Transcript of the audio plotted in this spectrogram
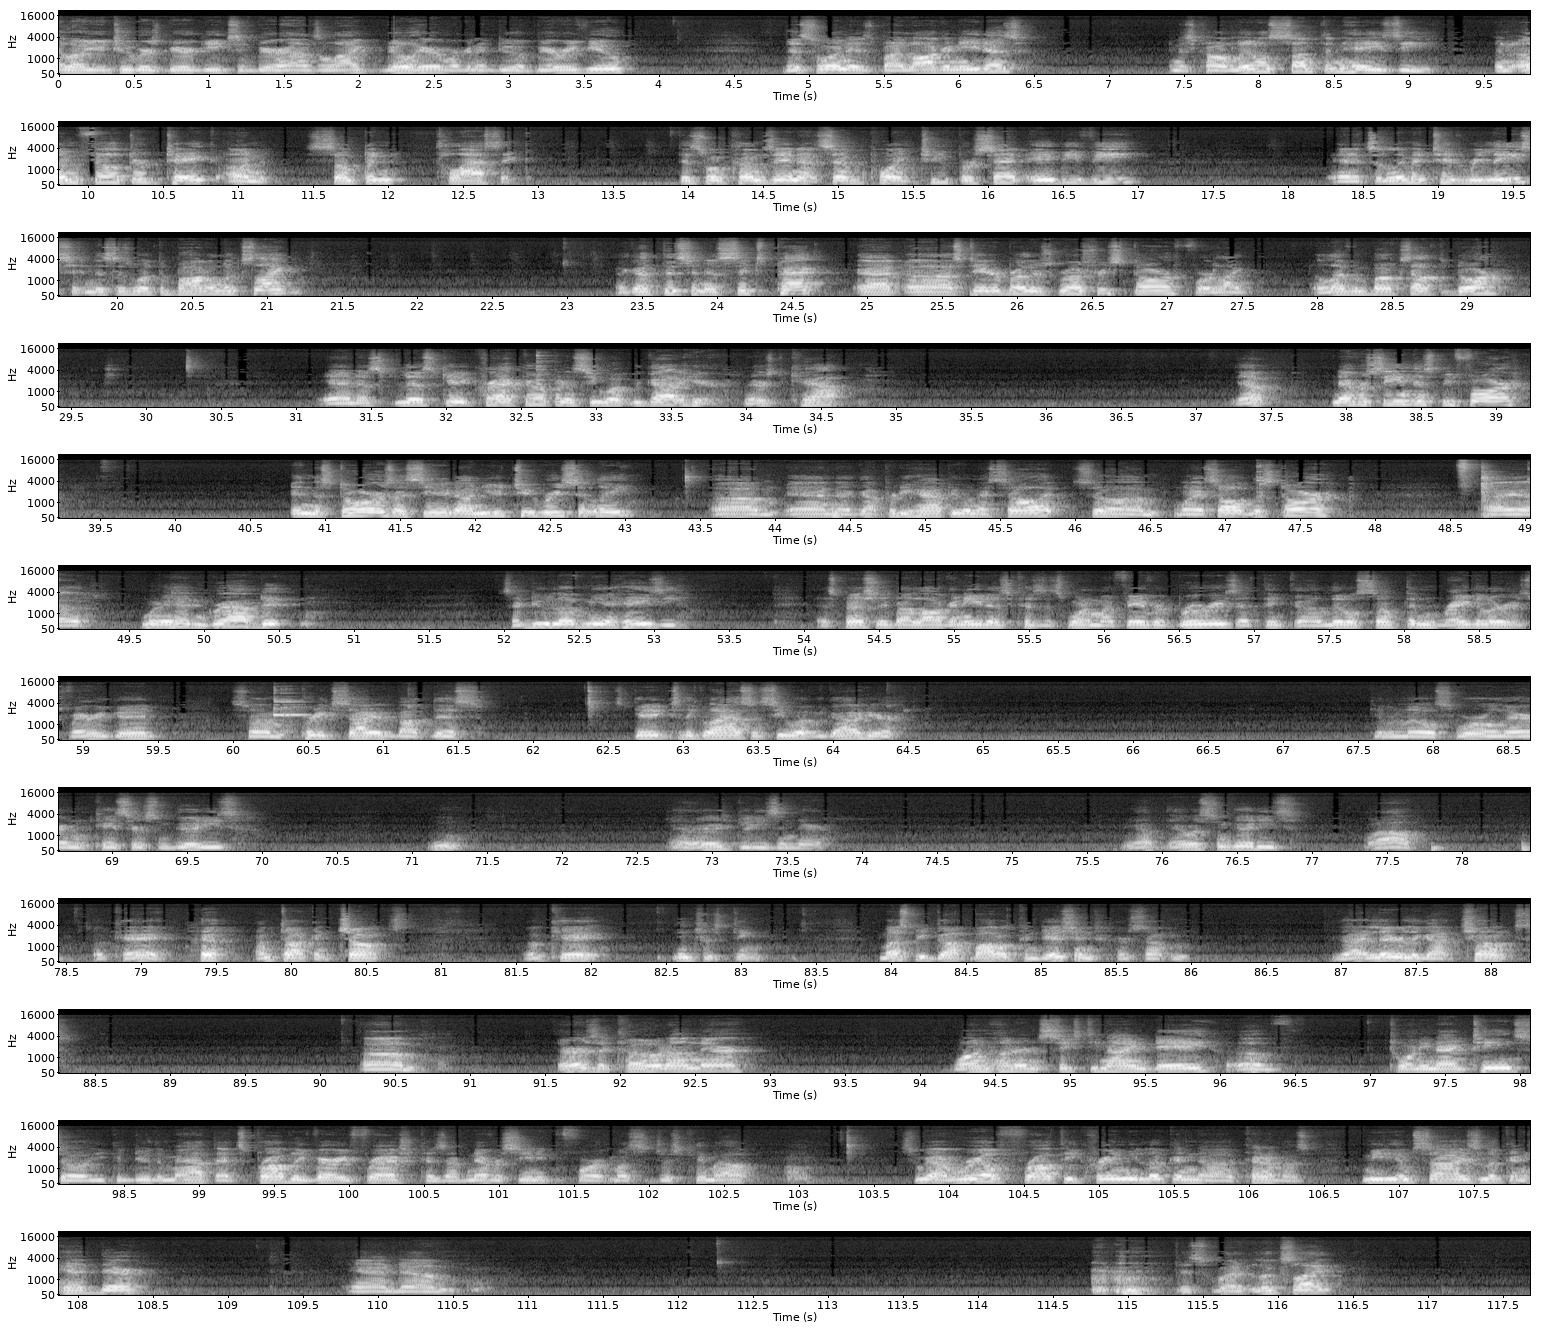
Hello YouTubers, beer geeks, and beer hounds alike. Bill here, and we're going to do a beer review. This one is by Lagunitas, and it's called Little Something Hazy, an unfiltered take on something classic. This one comes in at 7.2% ABV, and it's a limited release, and this is what the bottle looks like. I got this in a six pack at uh, Stater Brothers grocery store for like 11 bucks out the door. And let's, let's get it cracked open and see what we got here. There's the cap. Yep, never seen this before in the stores. I seen it on YouTube recently. Um, and I got pretty happy when I saw it. So um, when I saw it in the store, I uh, went ahead and grabbed it. So I do love me a hazy, especially by Lagunitas because it's one of my favorite breweries. I think uh, Little Something regular is very good. So I'm pretty excited about this. Let's get it to the glass and see what we got here. Give it a little swirl there in case there's some goodies. Ooh. Yeah, there's goodies in there. Yep, there was some goodies. Wow. Okay. I'm talking chunks. Okay. Interesting. Must be got bottle conditioned or something. I literally got chunks. Um, there's a code on there. 169 day of 2019 so you can do the math. That's probably very fresh because I've never seen it before. It must have just came out. So we got real frothy creamy looking uh, kind of a medium sized looking head there. And um, this is what it looks like.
